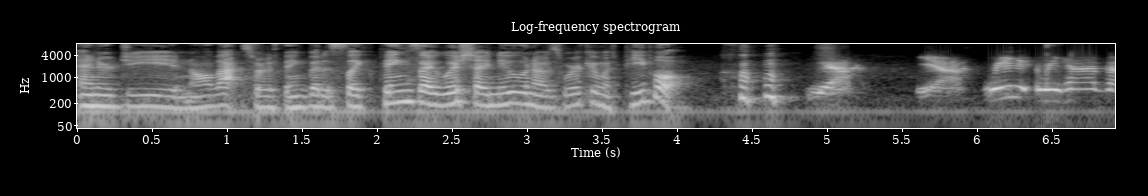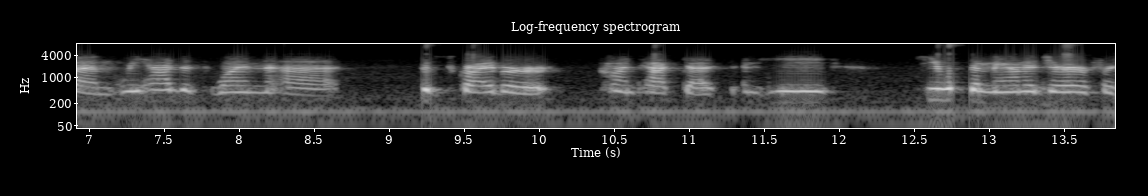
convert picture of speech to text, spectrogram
energy and all that sort of thing. But it's like things I wish I knew when I was working with people. Yeah, yeah. We we have um we had this one uh, subscriber contact us, and he he was the manager for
